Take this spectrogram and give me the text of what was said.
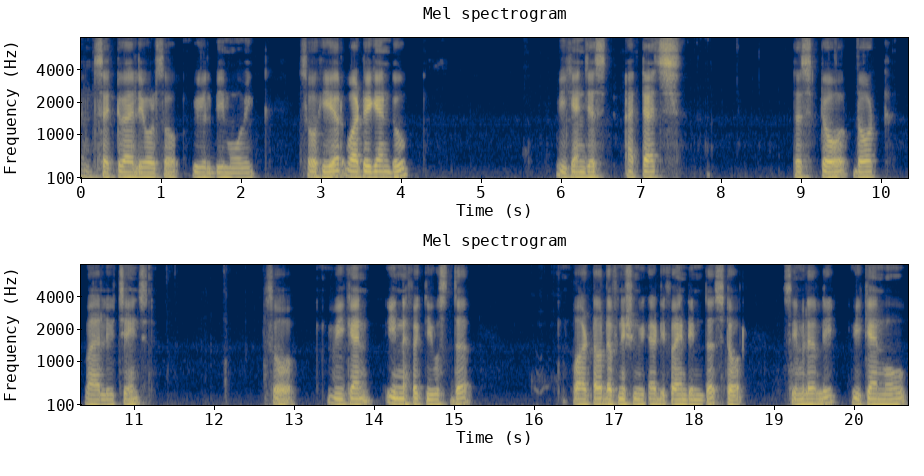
and set value also we will be moving so here what we can do we can just attach the store dot value changed. So we can in effect use the whatever definition we have defined in the store. Similarly we can move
